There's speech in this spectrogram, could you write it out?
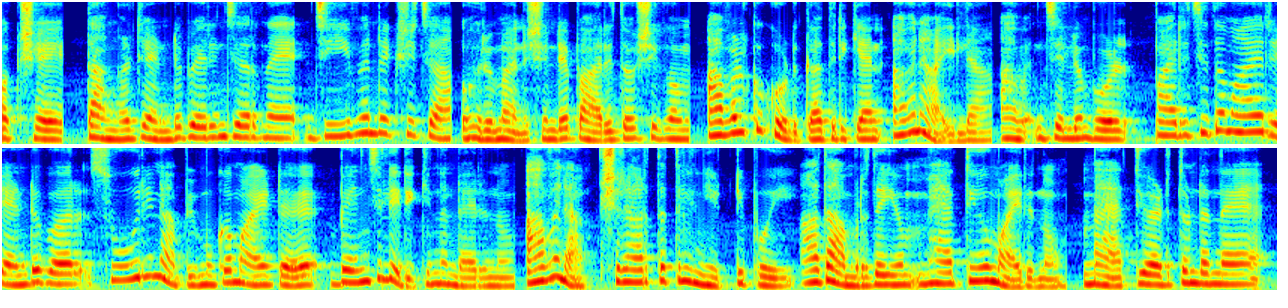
പക്ഷേ തങ്ങൾ രണ്ടുപേരും ചേർന്ന് ജീവൻ രക്ഷിച്ച ഒരു മനുഷ്യന്റെ പാരിതോഷികം അവൾക്ക് കൊടുക്കാതിരിക്കാൻ അവനായില്ല. അവൻ ചെല്ലുമ്പോൾ പരിചിതമായ രണ്ടുപേർ സൂര്യന് അഭിമുഖമായിട്ട് ബെഞ്ചിലിരിക്കുന്നുണ്ടായിരുന്നു. അവൻ അക്ഷരാർത്ഥത്തിൽ ഞെട്ടിപ്പോയി. അത് അമൃതയും മാത്യുവുമായിരുന്നു. മാത്യു അടുത്തുണ്ടെന്ന്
